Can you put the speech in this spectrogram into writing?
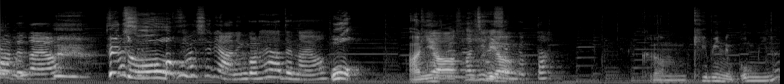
해야 되나요? 해줘. 사실 이 아닌 걸 해야 되나요? 오 아니야 케빈은 사실이야. 잘생겼다. 그럼 케빈은 꽃미나?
